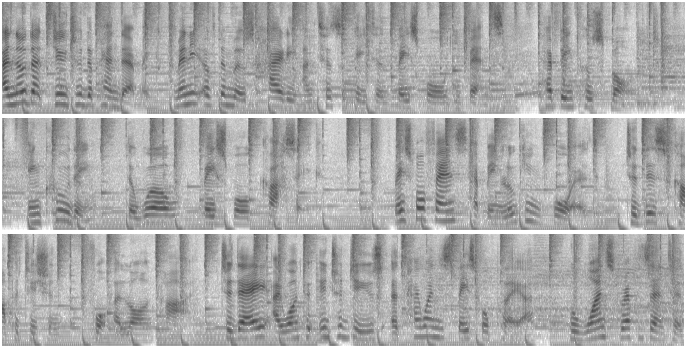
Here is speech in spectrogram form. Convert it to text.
I know that due to the pandemic, many of the most highly anticipated baseball events have been postponed, including the World Baseball Classic. Baseball fans have been looking forward to this competition for a long time. Today, I want to introduce a Taiwanese baseball player who once represented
